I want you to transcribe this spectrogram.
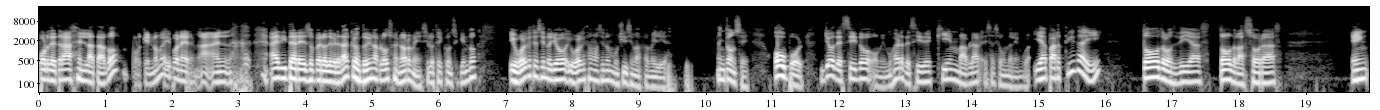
por detrás enlatados, porque no me voy a poner a, a, editar eso, pero de verdad que os doy un aplauso enorme si lo estáis consiguiendo. Igual que estoy haciendo yo, igual que estamos haciendo muchísimas familias. Entonces, Opal, yo decido, o mi mujer decide, quién va a hablar esa segunda lengua. Y a partir de ahí, todos los días, todas las horas, en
